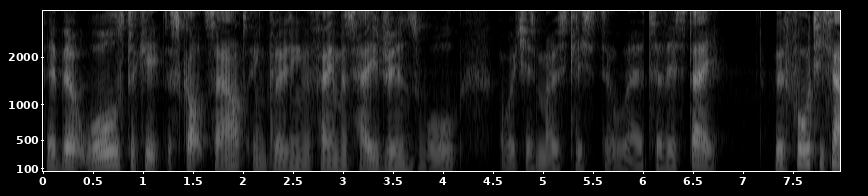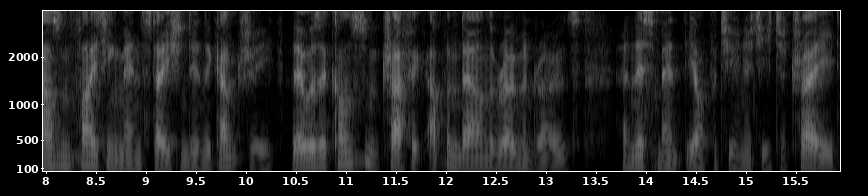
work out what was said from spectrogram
They built walls to keep the Scots out, including the famous Hadrian's Wall, which is mostly still there to this day. With 40,000 fighting men stationed in the country, there was a constant traffic up and down the Roman roads, and this meant the opportunity to trade.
